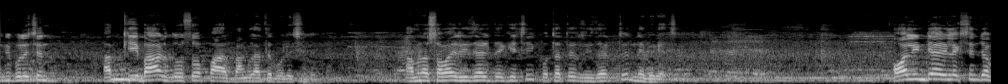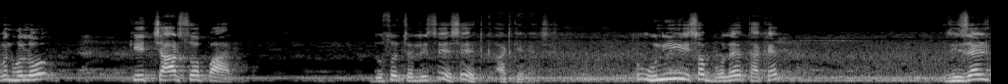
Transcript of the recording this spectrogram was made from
উনি বলেছেন আব কি বার দুশো পার বাংলাতে বলেছিলেন? আমরা সবাই রেজাল্ট দেখেছি, কোথাতে রিজাল্ট নেমে গেছে। অল ইন্ডিয়া ইলেকশন যখন হলো, কি চারশো পার, দুশো চল্লিশে এসে আটকে গেছে। তো উনি এসব বলে থাকেন রেজাল্ট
